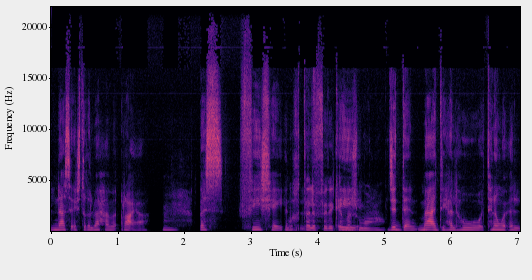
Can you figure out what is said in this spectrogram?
الناس اللي أشتغل معها رائعة مم. بس في شيء مختلف في ذيك. المجموعة جدا ما أدري هل هو تنوع.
